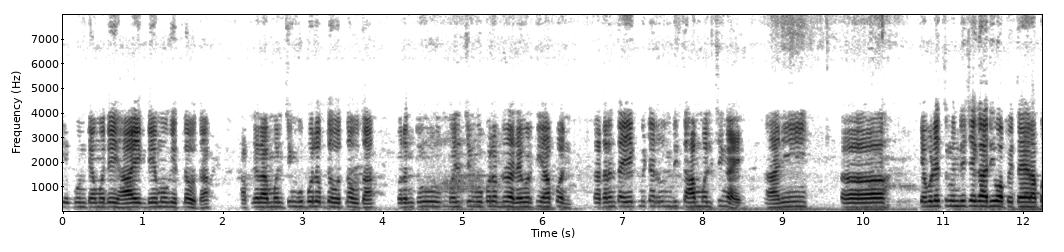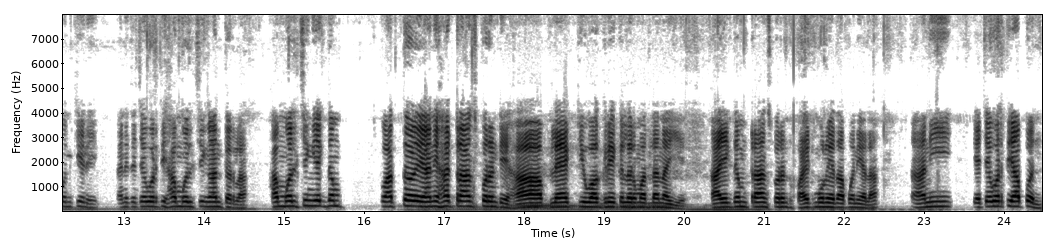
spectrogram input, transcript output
एक गुंठ्यामध्ये हा एक डेमो घेतला होता. आपल्याला मल्चिंग उपलब्ध होत नव्हता परंतु मल्चिंग उपलब्ध झाल्यावरती आपण साधारणतः एक मीटर रुंदीचा हा मल्चिंग आहे. आणि तेवढेच रुंदीचे गादी वापे तयार आपण केले आणि त्याच्यावरती हा मल्चिंग अंतरला. हा मल्चिंग एकदम पातळ आहे आणि हा ट्रान्सपरंट आहे. हा ब्लॅक किंवा ग्रे कलरमधला नाही आहे हा एकदम ट्रान्सपरंट व्हाईट म्हणूयात आपण याला. आणि याच्यावरती आपण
